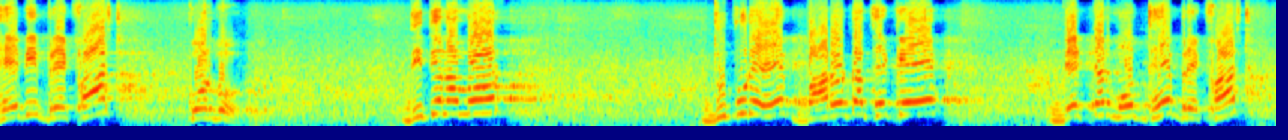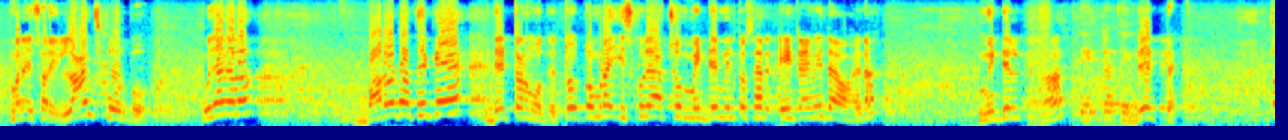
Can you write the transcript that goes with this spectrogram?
হেভি ব্রেকফাস্ট করব। দ্বিতীয় নম্বর দুপুরে বারোটা থেকে দেড়টার মধ্যে ব্রেকফাস্ট মানে সরি লাঞ্চ করব। বুঝা গেল? বারোটা থেকে দেড়টার মধ্যে। তো তোমরা স্কুলে আসছো মিড ডে মিল তো স্যার এই টাইমেই দেওয়া হয় না? মিড ডে হ্যাঁ? দেড়টা তো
